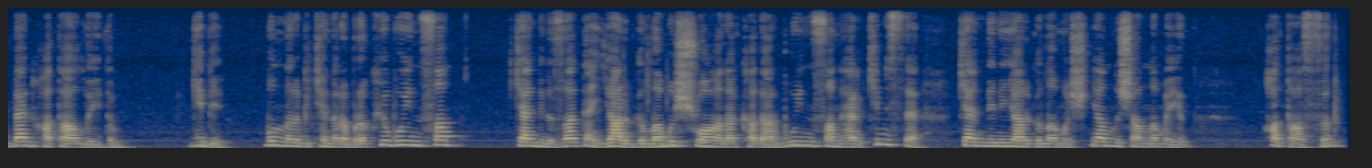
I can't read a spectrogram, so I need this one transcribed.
Ben hatalıydım. Gibi. Bunları bir kenara bırakıyor bu insan. Kendini zaten yargılamış şu ana kadar. Bu insan her kim ise kendini yargılamış. Yanlış anlamayın. Hatasın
